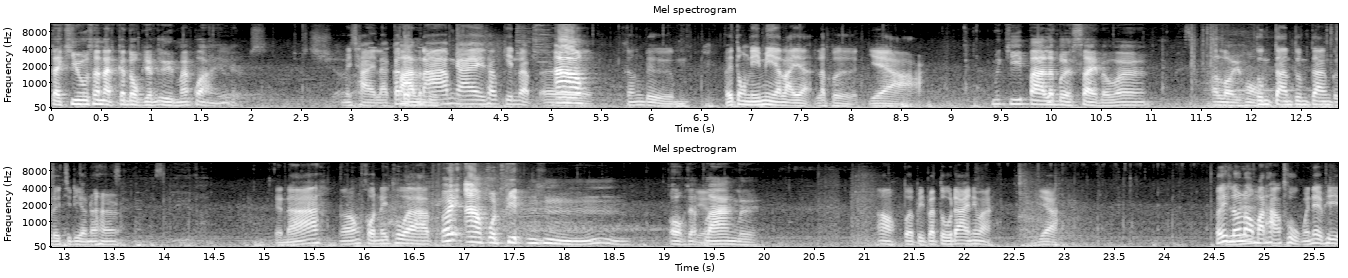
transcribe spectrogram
แต่คิวถนัดกระดกอย่างอื่นมากกว่า ไม่ใช่ละกระดปากระเบิดน้ำไงชอบกินแบบเอออ้าว เครื่องดื่มเฮ้ยตรงนี้มีอะไรอะระเบิดแย่ เมื่อกี้ปลาระเบิดใส่แบบว่า อร่อยหอมตุ้มตามตุ้มตามกันเลยทีเดียวนะฮะ เดี๋ยวนะเราต้องคนให้ทั่วครับเฮ้ยอ้าวกดผิดอือหือออกจากเดี๋ยวล่างเลย อ้าวเปิดปิดประตูได้นี่หว่าแย่เฮ้ยแล้วเรามาทางถูกไหมเนี่ยพี่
